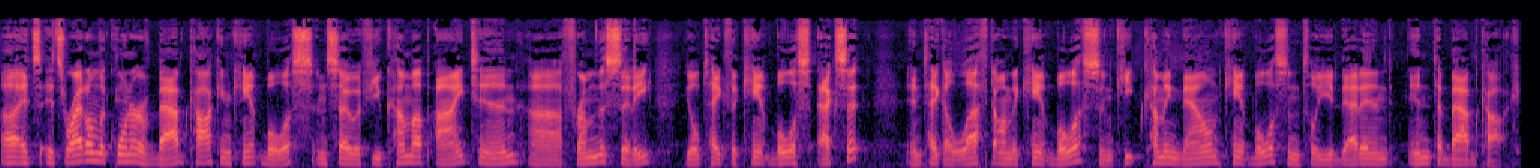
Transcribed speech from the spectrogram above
Uh, it's it's right on the corner of Babcock and Camp Bullis, and so if you come up I-10 uh, from the city, you'll take the Camp Bullis exit and take a left onto Camp Bullis and keep coming down Camp Bullis until you dead end into Babcock.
